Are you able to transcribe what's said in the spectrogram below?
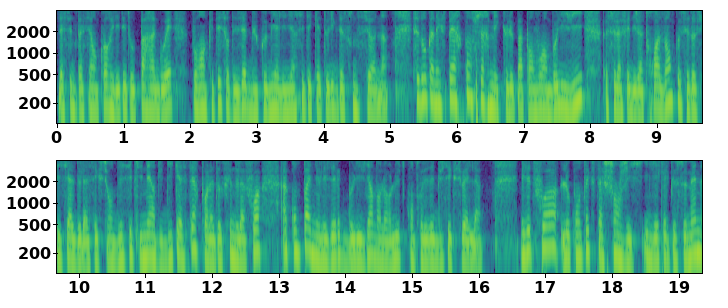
La semaine passée encore, il était au Paraguay pour enquêter sur des abus commis à l'université catholique d'Asunción. C'est donc un expert confirmé que le pape envoie en Bolivie. Cela fait déjà trois ans que cet officiel de la section disciplinaire du Dicaster pour la doctrine de la foi accompagne les évêques boliviens dans leur lutte contre les abus sexuels. Mais cette fois, le contexte a changé. Il y a quelques semaines,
